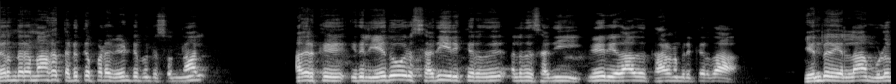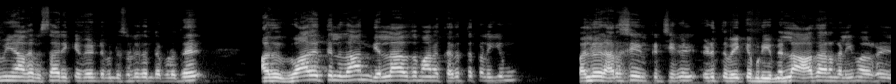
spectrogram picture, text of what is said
நிரந்தரமாக தடுக்கப்பட வேண்டும் என்று சொன்னால் அதற்கு இதில் ஏதோ ஒரு சதி இருக்கிறது அல்லது சதி வேறு ஏதாவது காரணம் இருக்கிறதா என்பதையெல்லாம் முழுமையாக விசாரிக்க வேண்டும் என்று சொல்லுகின்ற பொழுது அது விவாதத்தில் தான் எல்லா விதமான கருத்துக்களையும் பல்வேறு அரசியல் கட்சிகள் எடுத்து வைக்க முடியும். எல்லா ஆதாரங்களையும் அவர்கள்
